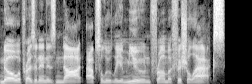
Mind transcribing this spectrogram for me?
no, a president is not absolutely immune from official acts,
